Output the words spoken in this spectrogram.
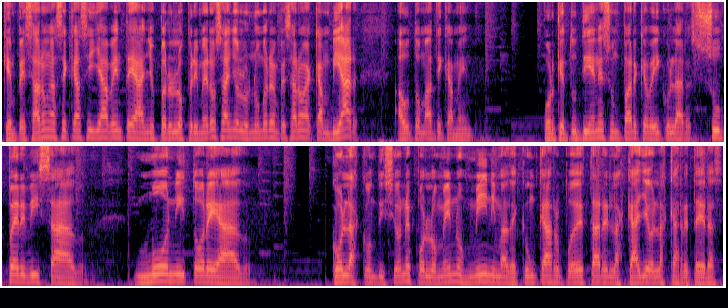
que empezaron hace casi ya 20 años, pero en los primeros años los números empezaron a cambiar automáticamente, porque tú tienes un parque vehicular supervisado, monitoreado, con las condiciones por lo menos mínimas de que un carro puede estar en las calles o en las carreteras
